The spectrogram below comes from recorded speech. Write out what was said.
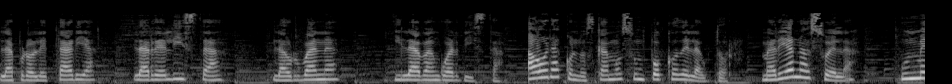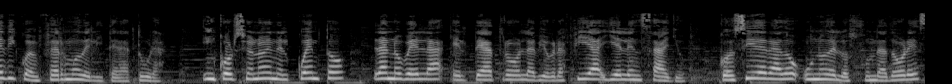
la proletaria, la realista, la urbana y la vanguardista. Ahora conozcamos un poco del autor. Mariano Azuela, un médico enfermo de literatura, incursionó en el cuento, la novela, el teatro, la biografía y el ensayo, considerado uno de los fundadores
